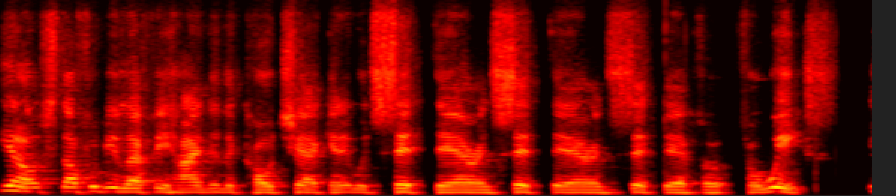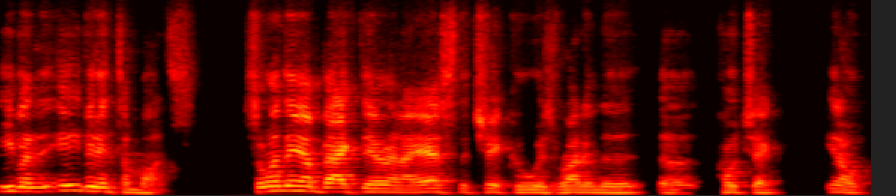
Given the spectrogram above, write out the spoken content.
you know, stuff would be left behind in the coat check and it would sit there and sit there and sit there for, for weeks, even, even into months. So one day I'm back there and I asked the chick who was running the, the coat check, you know,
